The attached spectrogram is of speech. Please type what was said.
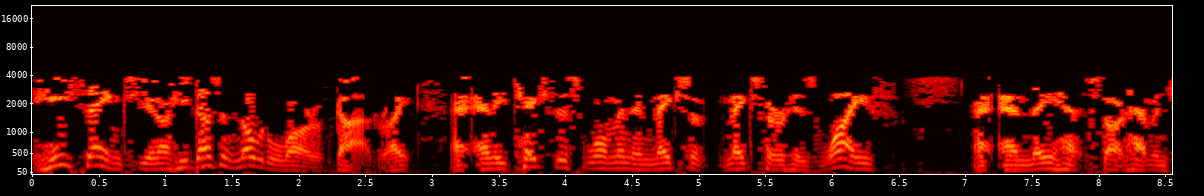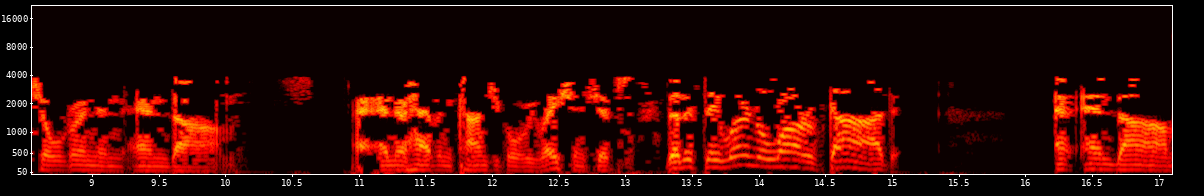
he thinks you know he doesn't know the law of God, right? And, and he takes this woman and makes her makes her his wife, and, and they ha- start having children and and um and they're having conjugal relationships. That if they learn the law of God and, and um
